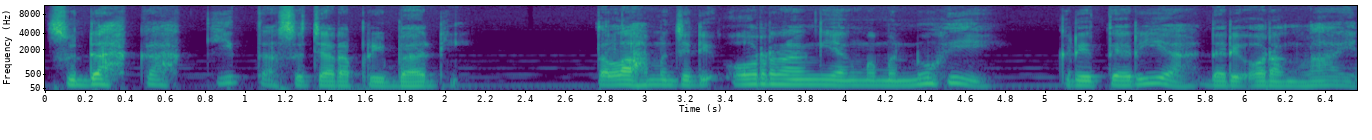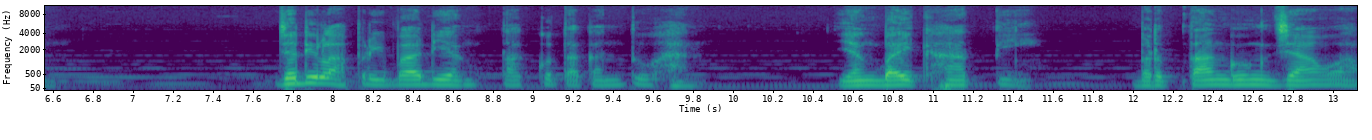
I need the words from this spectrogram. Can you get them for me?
Sudahkah kita secara pribadi telah menjadi orang yang memenuhi kriteria dari orang lain? Jadilah pribadi yang takut akan Tuhan, yang baik hati, bertanggung jawab,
